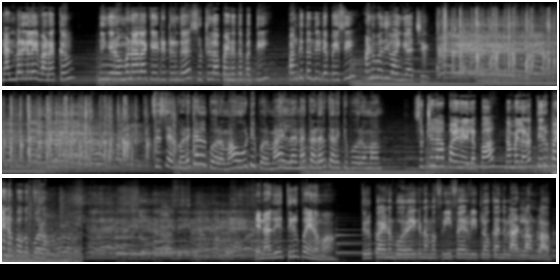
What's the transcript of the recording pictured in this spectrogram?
நண்பர்களே வணக்கம். நீங்க ரொம்ப நாளா கேட்டுட்டு இருந்த சுற்றுலா பயணத்தை பத்தி பங்கு தந்தையிட்ட பேசி அனுமதி வாங்கியாச்சு. சிஸ்டர் கொடைக்கானல் போறோமா? ஊட்டி போறோமா? இல்லைன்னா கடற்கரைக்கு போறோமா? சுற்றுலா பயணம் இல்லப்பா. நம்ம எல்லாரும் திருப்பயணம் போக போறோம். என்னது? திருப்பயணமா? திருப்பயணம் போறதுக்கு நம்ம ஃப்ரீ ஃபயர் வீட்ல உட்காந்து விளையாடலாம்ல?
